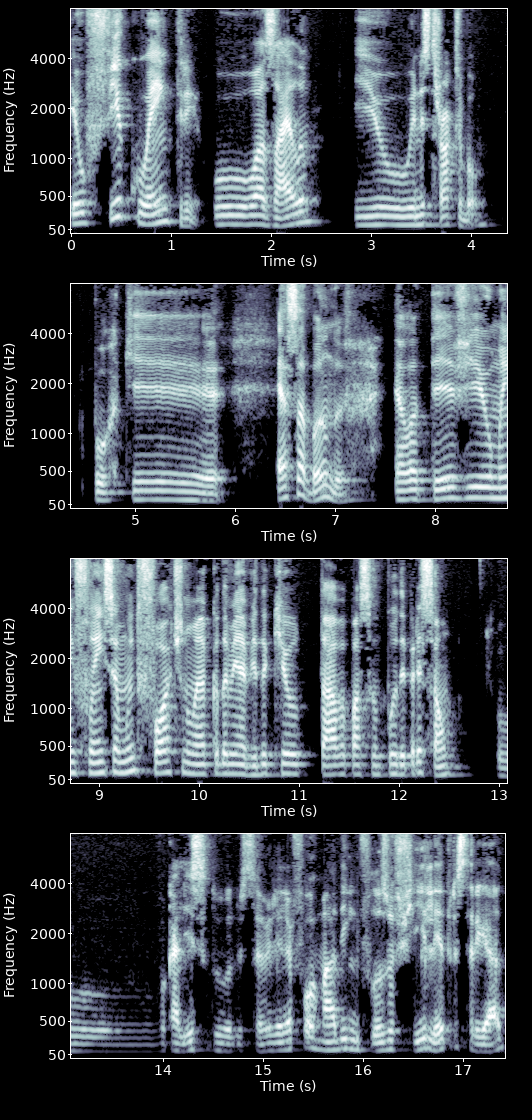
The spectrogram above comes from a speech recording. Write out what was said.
Eu fico entre o Asylum e o Indestructible, porque essa banda ela teve uma influência muito forte numa época da minha vida que eu tava passando por depressão. O vocalista do, do Savage, ele é formado em filosofia e letras, tá ligado?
